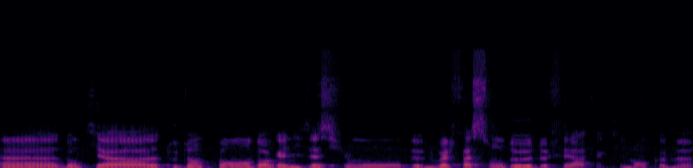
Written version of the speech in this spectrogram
Euh, donc il y a tout un pan d'organisation, de nouvelles façons de, faire, effectivement, comme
